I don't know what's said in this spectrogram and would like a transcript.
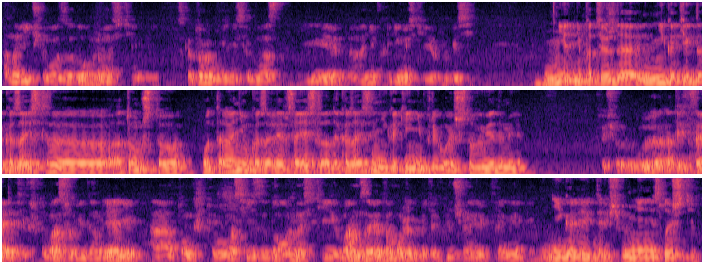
о наличии у вас задолженности, с которой вы не согласны, и о необходимости ее погасить. Нет, не подтверждаю никаких доказательств э, о том, что вот они указали обстоятельства, а доказательства никакие не приводят, что вы уведомили. То есть вы отрицаете, что вас уведомляли о том, что у вас есть задолженность, и вам за это может быть отключена электроэнергия. Игорь Викторович, вы меня не слышите.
